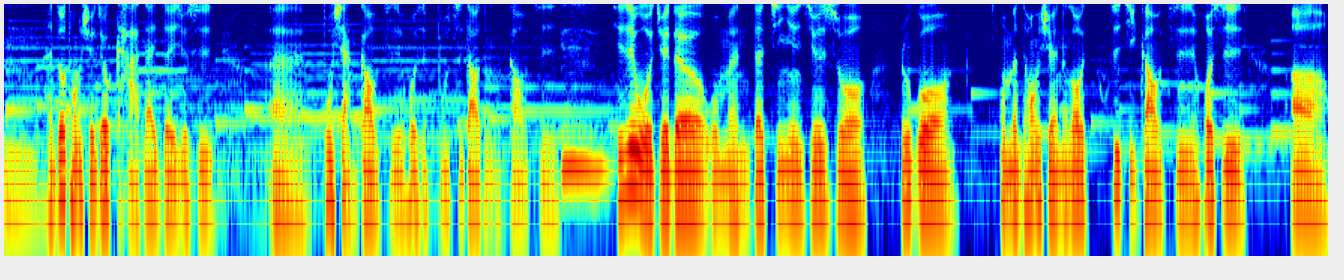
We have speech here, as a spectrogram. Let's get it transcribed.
嗯，很多同学就卡在这里，就是呃不想告知，或是不知道怎么告知。嗯、其实我觉得我们的经验就是说，如果我们同学能够自己告知，或是啊、呃，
